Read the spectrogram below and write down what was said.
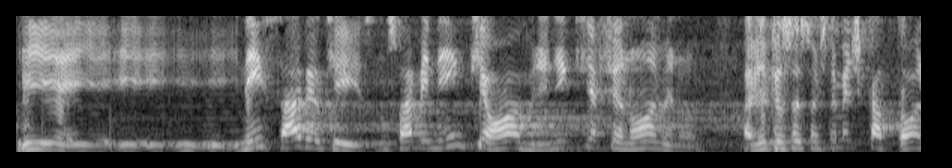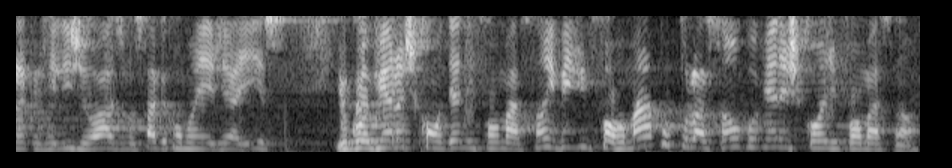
E, e, e, e, nem sabem o que é isso, não sabem nem o que é OVNI, nem o que é fenômeno. Às vezes pessoas são extremamente católicas, religiosas, não sabem como reagir a isso. E o governo escondendo informação, em vez de informar a população, o governo esconde informação.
